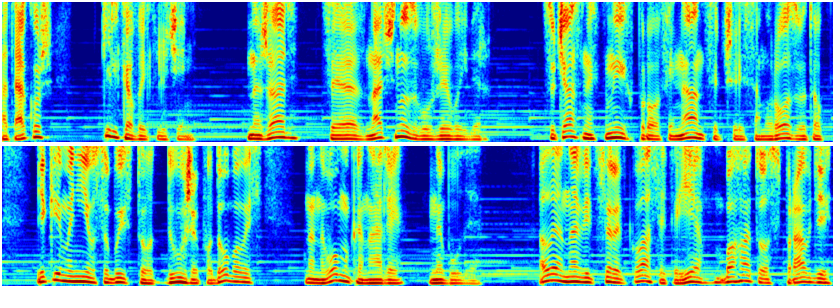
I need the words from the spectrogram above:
а також кілька виключень. На жаль, це значно звужує вибір. Сучасних книг про фінанси чи саморозвиток, які мені особисто дуже подобались, на новому каналі не буде. Але навіть серед класики є багато справді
